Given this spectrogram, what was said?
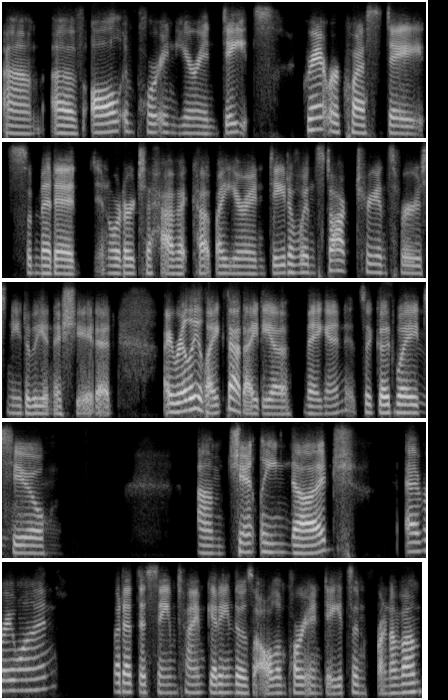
um, of all important year end dates grant request date submitted in order to have it cut by year end, date of when stock transfers need to be initiated. I really like that idea, Megan. It's a good way to um, gently nudge everyone, but at the same time, getting those all important dates in front of them,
